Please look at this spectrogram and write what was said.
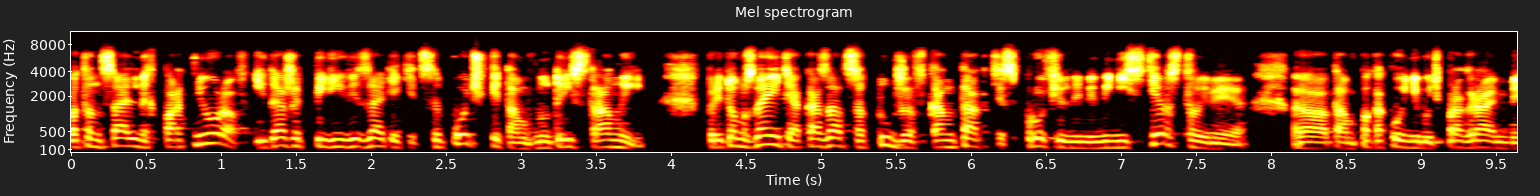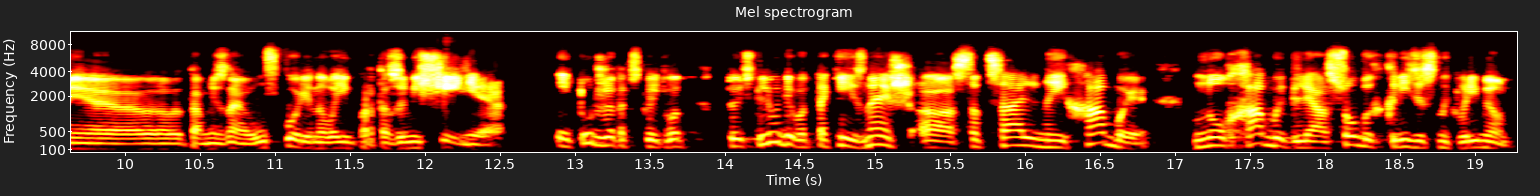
потенциальных партнеров и даже перевязать эти цепочки там внутри страны. Притом, знаете, оказаться тут же в контакте с профильными министерствами э, там по какой-нибудь программе, э, там, не знаю, ускоренного импортозамещения, и тут же, так сказать, вот, то есть люди вот такие, знаешь, социальные хабы, но хабы для особых кризисных времен.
